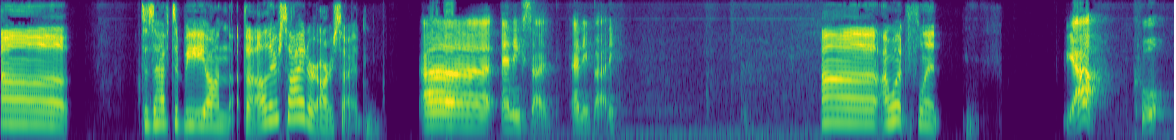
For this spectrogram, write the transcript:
Uh, does it have to be on the other side or our side? Uh, any side, anybody. Uh, I want Flint. Yeah, cool.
